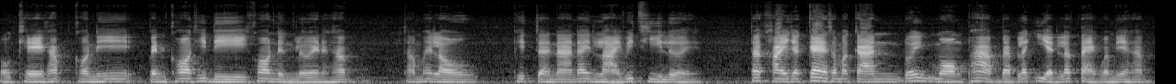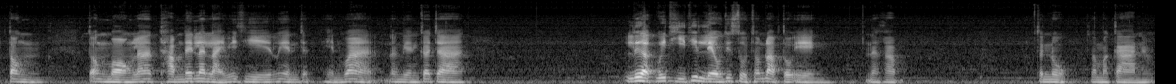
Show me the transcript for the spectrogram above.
โอเคครับ ข้อนี้เป็นข้อที่ดีข้อหนึ่งเลยนะครับทำให้เราพิจารณาได้หลายวิธีเลย ถ้าใครจะแก้สมการด้วยมองภาพแบบละเอียดและแตกแบบนี้ครับ ต้องต้องมองแล้วทำได้หลายวิธีนักเรียนจะเห็นว่านักเรียนก็จะเลือกวิธีที่เร็วที่สุดสำหรับตัวเองนะครับ สนุกสมการครับ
